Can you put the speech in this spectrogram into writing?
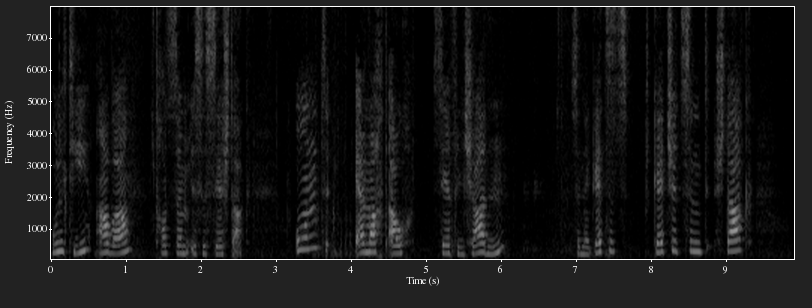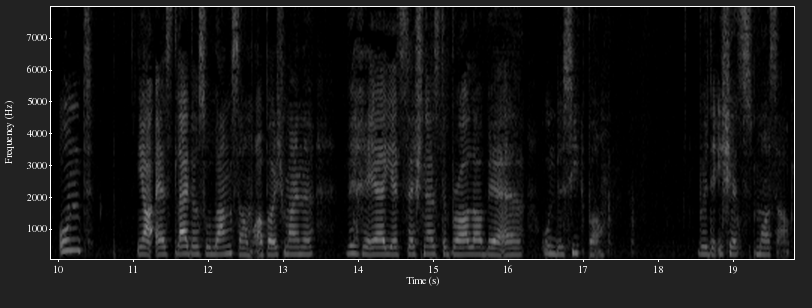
Ulti, aber trotzdem ist es sehr stark. Und er macht auch sehr viel Schaden. Seine Gadgets, Gadgets sind stark und ja, er ist leider so langsam, aber ich meine, wäre er jetzt der schnellste Brawler, wäre er unbesiegbar. Würde ich jetzt mal sagen.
